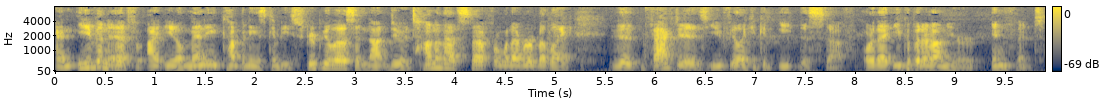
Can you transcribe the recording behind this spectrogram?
And even if I, you know, many companies can be scrupulous and not do a ton of that stuff or whatever, but like the fact is you feel like you could eat this stuff or that you could put it on your infant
